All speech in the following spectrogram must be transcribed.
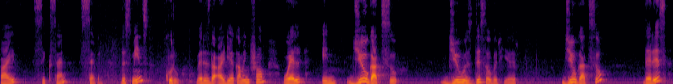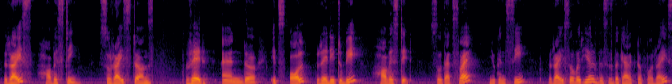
5, 6 and 7. This means kuru. Where is the idea coming from? Well, in Jiugatsu, Jiu is this over here, Jiugatsu, there is rice harvesting. So, rice turns red and uh, it is all ready to be harvested. So, that is why you can see rice over here, this is the character for rice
